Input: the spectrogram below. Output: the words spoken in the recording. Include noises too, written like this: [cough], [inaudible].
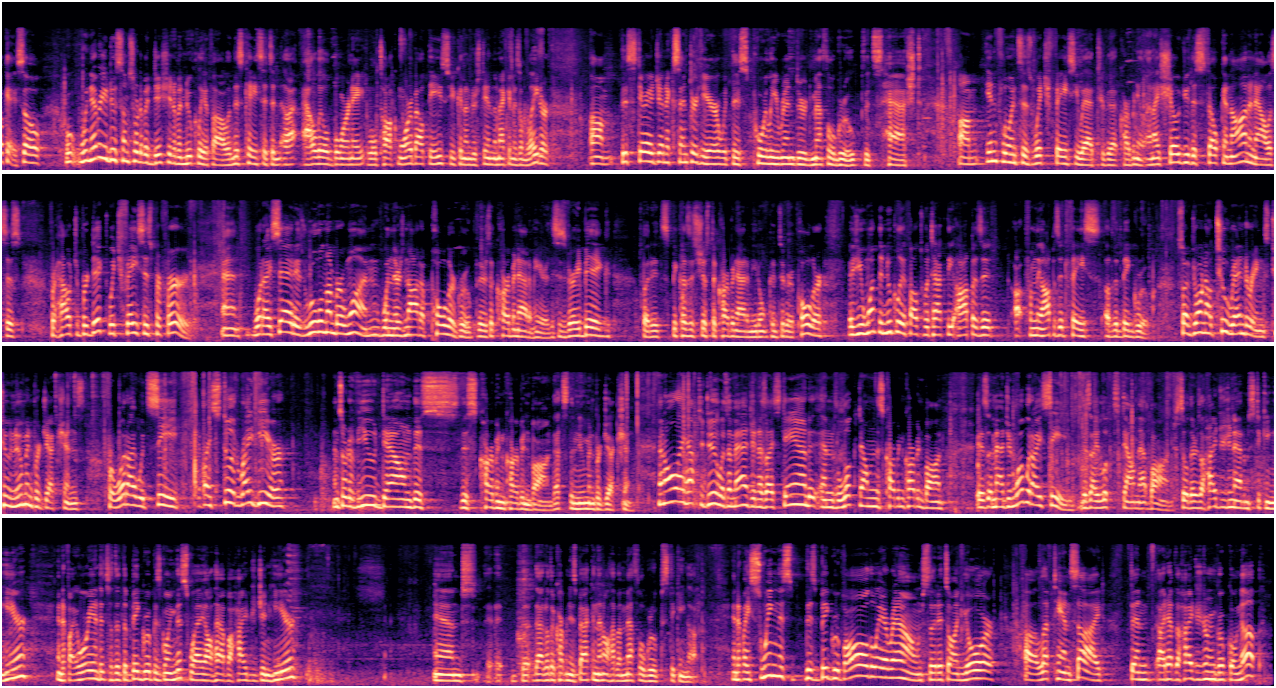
Okay, so whenever you do some sort of addition of a nucleophile, in this case it's an allyl boronate, we'll talk more about these so you can understand the mechanism later. Um, this stereogenic center here with this poorly rendered methyl group that's hashed um, influences which face you add to that carbonyl. And I showed you this Felkin-Anh analysis for how to predict which face is preferred. And what I said is rule number one, when there's not a polar group, there's a carbon atom here. This is very big, but it's because it's just a carbon atom, you don't consider it polar, is you want the nucleophile to attack the opposite, uh, from the opposite face of the big group. So I've drawn out two renderings, two Newman projections for what I would see if I stood right here and sort of view down this, this carbon-carbon bond. That's the Newman projection. And all I have to do is imagine as I stand and look down this carbon-carbon bond is imagine what would I see as I looked down that bond. So there's a hydrogen atom sticking here. And if I orient it so that the big group is going this way, I'll have a hydrogen here. And th that other carbon is back, and then I'll have a methyl group sticking up. And if I swing this, this big group all the way around so that it's on your uh, left-hand side, then I'd have the hydrogen group going up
